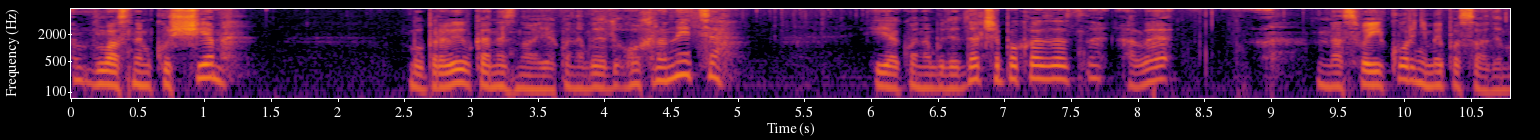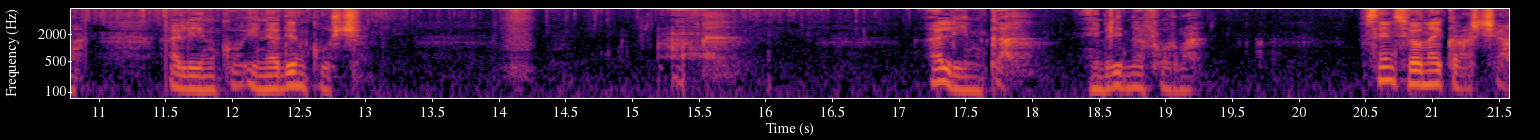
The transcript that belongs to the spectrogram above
власним кущем, бо прививка не знаю, як вона буде довго хранитися і як вона буде далі показувати, але на свої корні ми посадимо алінку і не один кущ. Алінка. Гібридна форма. Всім всього найкращого.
